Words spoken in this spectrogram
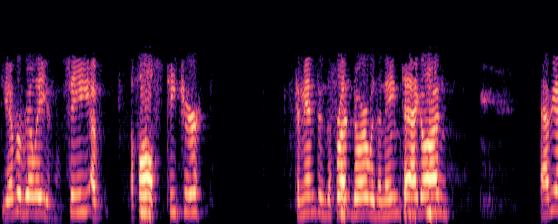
Do you ever really see a, a false teacher come in through the front door with a name tag on? Have you?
